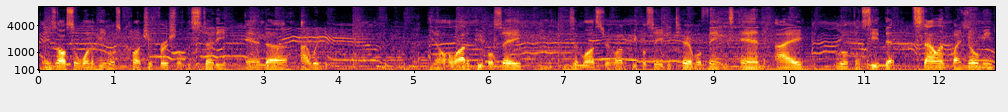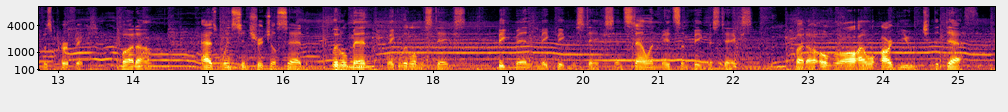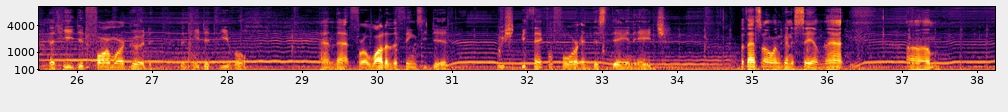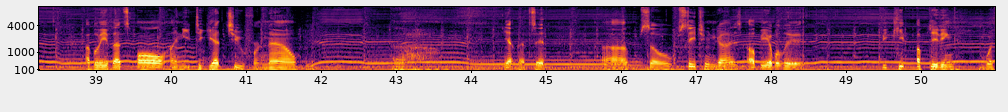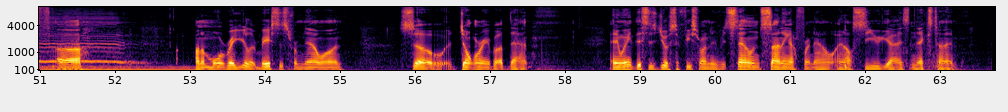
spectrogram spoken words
He's also one of the most controversial to study, and uh, I would, you know, a lot of people say he, a monster. A lot of people say he did terrible things, and I will concede that Stalin by no means was perfect. But um, as Winston Churchill said, little men make little mistakes, big men make big mistakes, and Stalin made some big mistakes. But uh, overall, I will argue to the death that he did far more good than he did evil, and that for a lot of the things he did, we should be thankful for in this day and age. But that's all I'm going to say on that. Um, I believe that's all I need to get to for now. Uh, yeah, that's it. Uh, so stay tuned, guys. I'll be able to be keep updating with uh, on a more regular basis from now on. So don't worry about that. Anyway, this is Joseph East Stalin signing off for now, and I'll see you guys next time.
